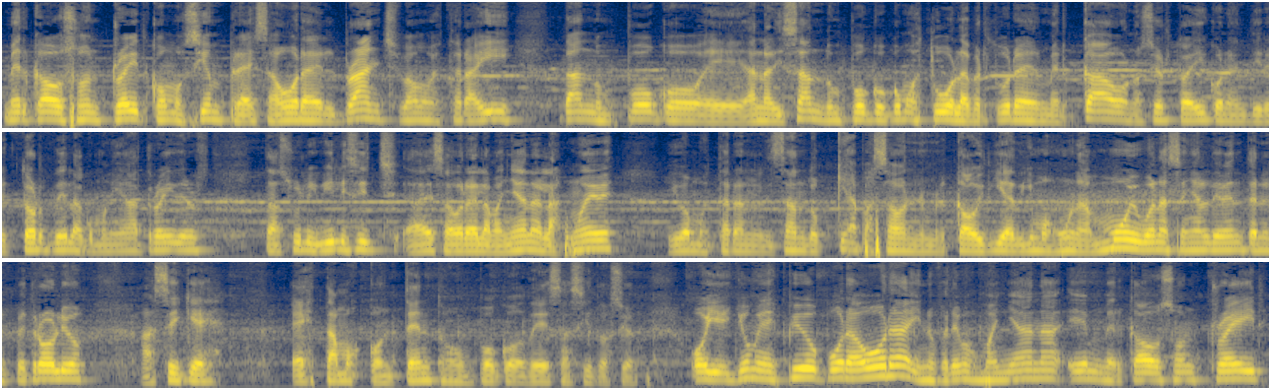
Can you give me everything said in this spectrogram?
Mercados on Trade, como siempre a esa hora del branch. Vamos a estar ahí dando un poco, eh, analizando un poco cómo estuvo la apertura del mercado, ¿no es cierto? Ahí con el director de la comunidad Traders, Tazuli Bilicic, a esa hora de la mañana, a las 9. Y vamos a estar analizando qué ha pasado en el mercado. Hoy día dimos una muy buena señal de venta en el petróleo, así que estamos contentos un poco de esa situación. Oye, yo me despido por ahora y nos veremos mañana en Mercados on Trade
